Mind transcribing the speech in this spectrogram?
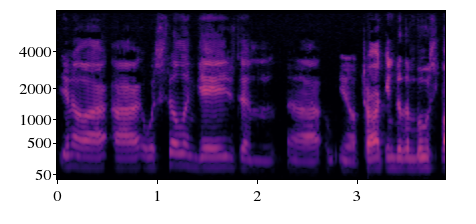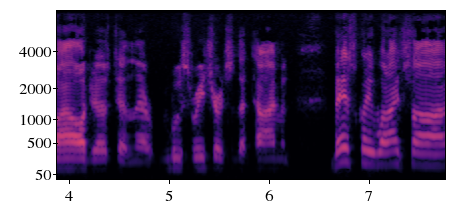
you know, I, I was still engaged in uh, you know talking to the moose biologist and the moose research at the time. And basically, what I saw,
